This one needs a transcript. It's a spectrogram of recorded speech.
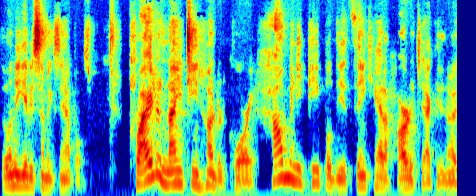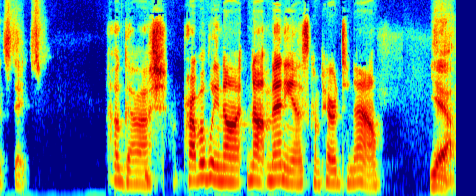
But let me give you some examples. Prior to 1900, Corey, how many people do you think had a heart attack in the United States? Oh gosh, probably not not many as compared to now. Yeah,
